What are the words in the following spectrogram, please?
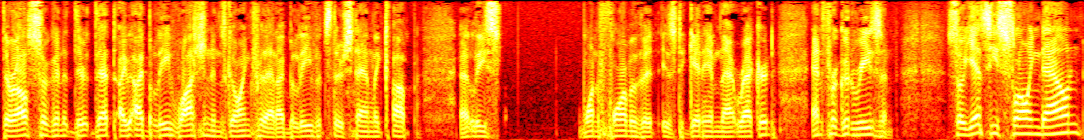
they're also going to. That I, I believe Washington's going for that. I believe it's their Stanley Cup. At least one form of it is to get him that record, and for good reason. So yes, he's slowing down.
